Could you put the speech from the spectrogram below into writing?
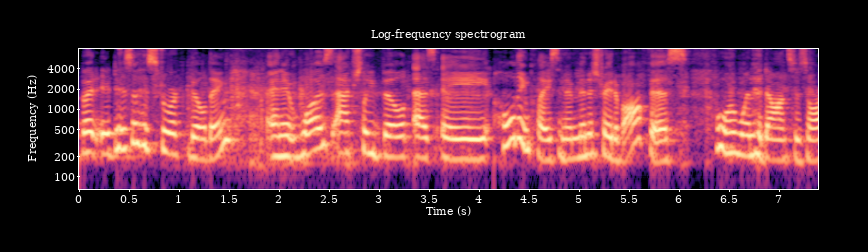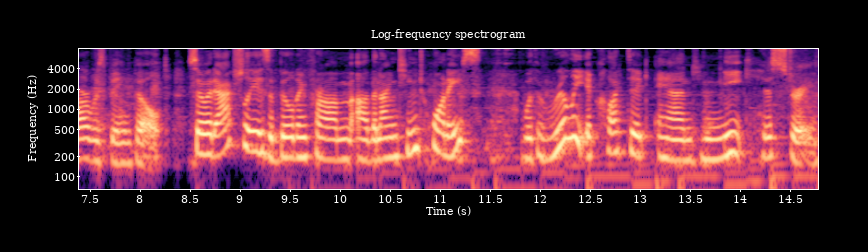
but it is a historic building, and it was actually built as a holding place, an administrative office for when the Don Cesar was being built. So it actually is a building from uh, the 1920s with a really eclectic and unique history.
